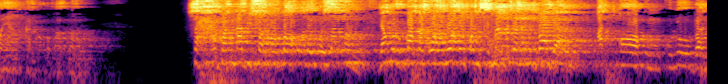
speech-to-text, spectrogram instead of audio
Bayangkan Bapak-bapak. Sahabat Nabi Shallallahu Alaihi Wasallam yang merupakan orang-orang yang paling semangat dalam ibadah, atqakum kuluban,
